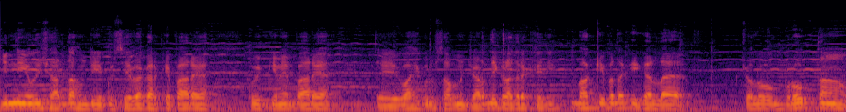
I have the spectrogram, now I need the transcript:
ਜਿੰਨੀ ਉਹਦੀ ਸ਼ਰਧਾ ਹੁੰਦੀ ਹੈ ਕੋਈ ਸੇਵਾ ਕਰਕੇ ਪਾ ਰਿਹਾ, ਕੋਈ ਕਿਵੇਂ ਪਾ ਰਿਹਾ, ਤੇ ਵਾਹਿਗੁਰੂ ਸਾਹਿਬ ਨੂੰ ਚੜ੍ਹਦੀ ਕਲਾ 'ਚ ਰੱਖੇ ਜੀ। ਬਾਕੀ ਪਤਾ ਕੀ ਗੱਲ ਹੈ ਚਲੋ ਵਿਰੋਧ ਤਾਂ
